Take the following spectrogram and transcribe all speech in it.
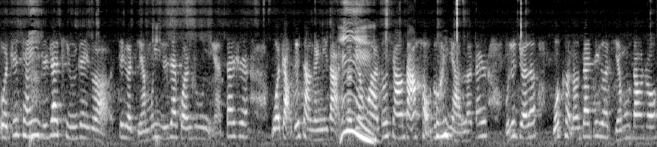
我之前一直在听这个这个节目，一直在关注你，但是我早就想给你打这个电话，都想打好多年了，但是我就觉得我可能在这个节目当中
